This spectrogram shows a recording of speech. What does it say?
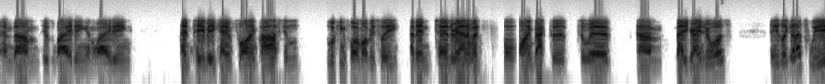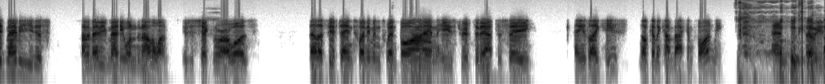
And um, he was waiting and waiting. And PB came flying past him, looking for him obviously, and then turned around and went flying back to, to where um, Matty Granger was. And he's like, oh, that's weird. Maybe you just I don't know, maybe Maddie wanted another one. He was just checking where I was. Another 15, 20 minutes went by and he's drifted out to sea. And he's like, he's not going to come back and find me. And oh, so, he's,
